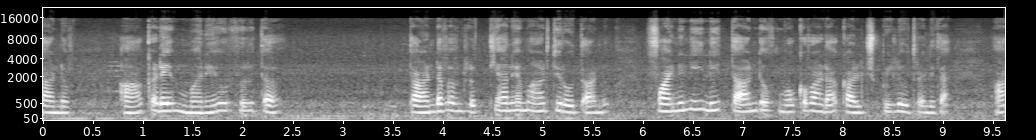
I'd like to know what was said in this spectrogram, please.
ತಾಂಡವ್. ಆ ಕಡೆ ಮನೆಯವ್ರ ವಿರುದ್ಧ ತಾಂಡವ ನೃತ್ಯನೇ ಮಾಡ್ತಿರೋ ತಾಂಡವ್. ಫೈನಲಿ ಇಲ್ಲಿ ತಾಂಡವ್ ಮುಖವಾಡ ಕಳ್ಚು ಬೀಳೋದ್ರಲ್ಲಿದೆ. ಆ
